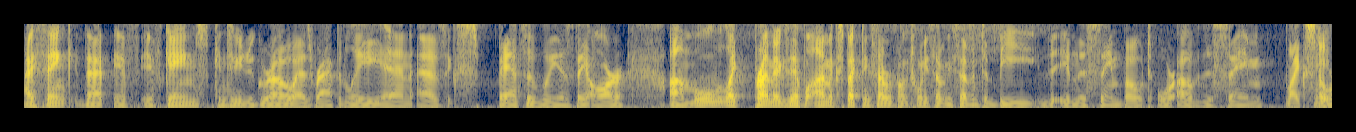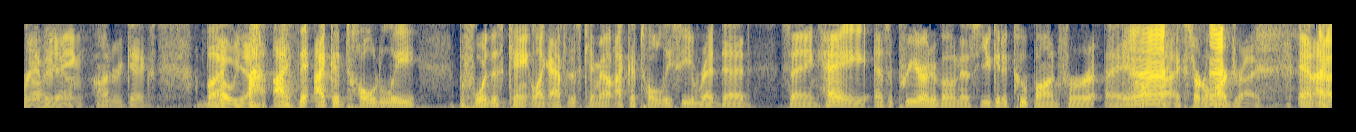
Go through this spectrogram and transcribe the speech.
I think that if if games continue to grow as rapidly and as expansively as they are, um, well, like prime example, I'm expecting Cyberpunk 2077 to be the, in this same boat or of this same like story of God, it yeah. being 100 gigs. But Oh, yeah. I think I could totally before this came like after this came out, I could totally see Red Dead saying, "Hey, as a pre-order bonus, you get a coupon for a Yeah. uh, external hard drive." And I That'd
